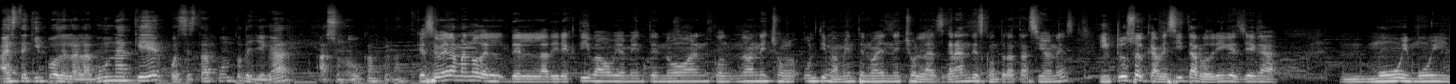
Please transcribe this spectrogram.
a este equipo de La Laguna que pues está a punto de llegar a su nuevo campeonato. Que se ve la mano de la directiva, obviamente, no han, no han hecho, últimamente no han hecho las grandes contrataciones. Incluso el cabecita Rodríguez llega muy, muy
